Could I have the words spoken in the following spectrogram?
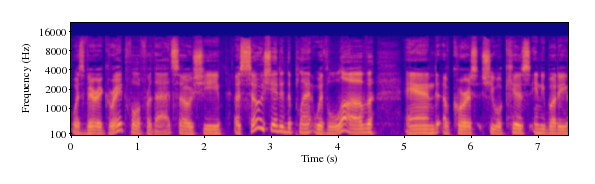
was very grateful for that. So she associated the plant with love. And of course, she will kiss anybody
